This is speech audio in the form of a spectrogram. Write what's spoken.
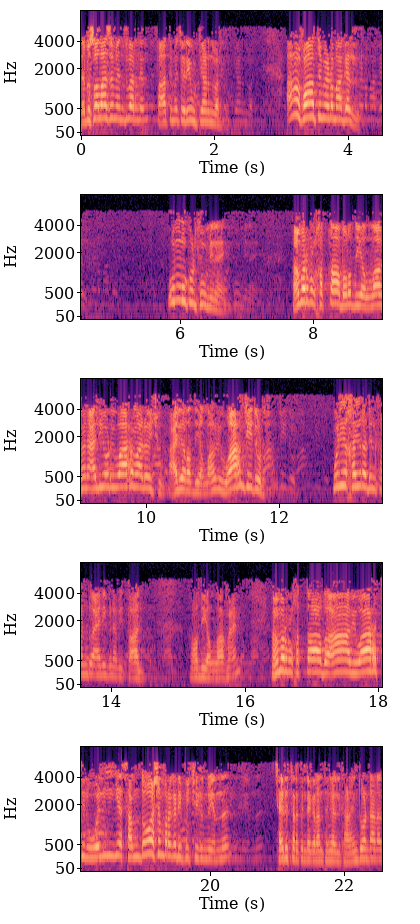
നബി വസല്ലം എന്ത് പറഞ്ഞത്? ഫാത്തിമ ചെറിയ കുട്ടിയാണെന്ന് പറഞ്ഞു. ആ ഫാത്തിമയുടെ മകൾ ഉമ്മ കുൽസൂമിനെ ഉമർ ബിൽ ഖത്താബ് റളിയല്ലാഹു അൻഹു അലിയോട് വിവാഹം ആലോചിച്ചു. അലി റളിയല്ലാഹു അൻഹു വിവാഹം ചെയ്തു കൊടുത്തു. വലിയ ഖൈർ അതിൽ കണ്ടു അലി ബിൻ അബി താലിബ് റളിയല്ലാഹു അൻഹു. ഉമർ ബിൻ ഖത്താബ് ആ വിവാഹത്തിൽ വലിയ സന്തോഷം പ്രകടിപ്പിച്ചിരുന്നു എന്ന് ചരിത്രത്തിന്റെ ഗ്രന്ഥങ്ങളിൽ കാണാം. എന്തുകൊണ്ടാണ്?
